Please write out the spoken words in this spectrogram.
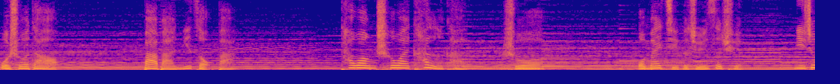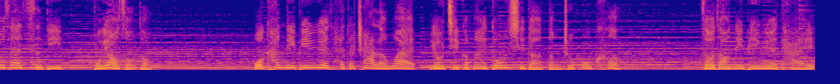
我说道：“爸爸，你走吧。”他往车外看了看，说：“我买几个橘子去，你就在此地，不要走动。我看那边月台的栅栏外有几个卖东西的等着顾客。走到那边月台，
